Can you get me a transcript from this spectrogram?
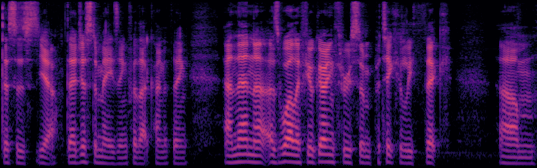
this is, yeah, they're just amazing for that kind of thing. And then uh, as well, if you're going through some particularly thick um,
